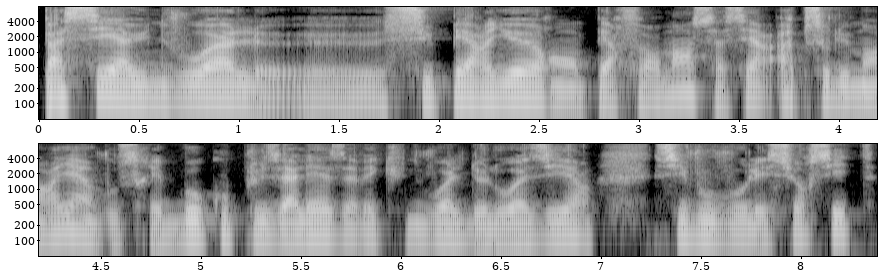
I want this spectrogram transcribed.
passer à une voile euh, supérieure en performance, ça sert absolument à rien. Vous serez beaucoup plus à l'aise avec une voile de loisir si vous volez sur site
